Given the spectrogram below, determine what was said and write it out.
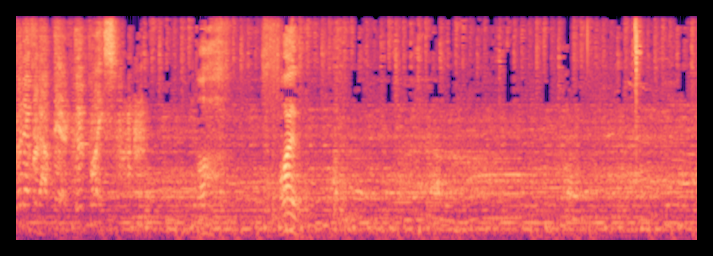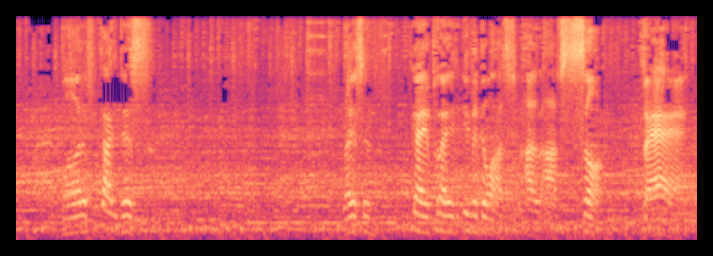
Good effort out there. Good place. Oh, finally. But if you like this racing gameplay, even though I, I, I suck bad,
